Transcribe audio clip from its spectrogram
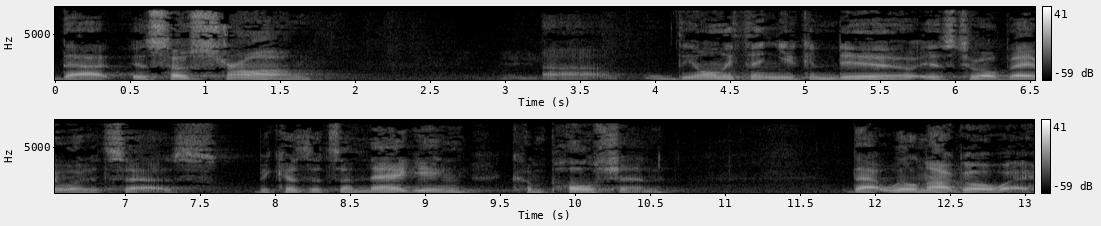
that is so strong. Uh, the only thing you can do is to obey what it says because it's a nagging compulsion that will not go away.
